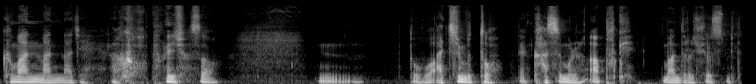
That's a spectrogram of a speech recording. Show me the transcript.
그만 만나제라고 보내주셔서 음, 또 아침부터 네, 가슴을 아프게 만들어 주셨습니다.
